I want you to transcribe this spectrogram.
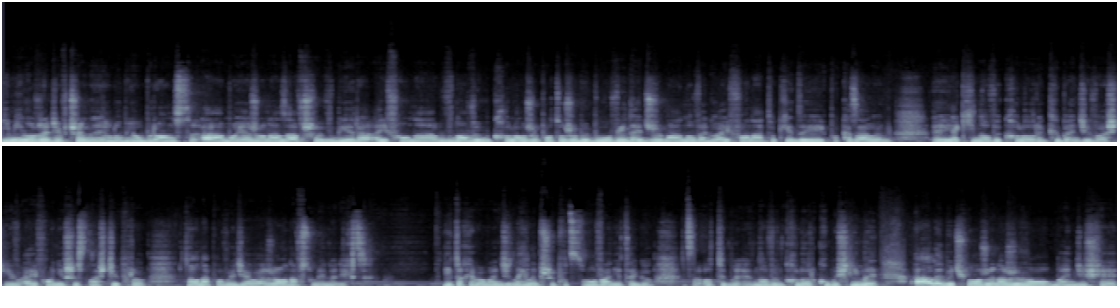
I mimo, że dziewczyny lubią brąz, a moja żona zawsze wybiera iPhone'a w nowym kolorze po to, żeby było widać, że ma nowego iPhone'a, to kiedy jej pokazałem, e, jaki nowy kolorek będzie właśnie w iPhone'ie 16 Pro, to ona powiedziała, że ona w sumie go nie chce. I to chyba będzie najlepsze podsumowanie tego, co o tym nowym kolorku myślimy, ale być może na żywo będzie się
